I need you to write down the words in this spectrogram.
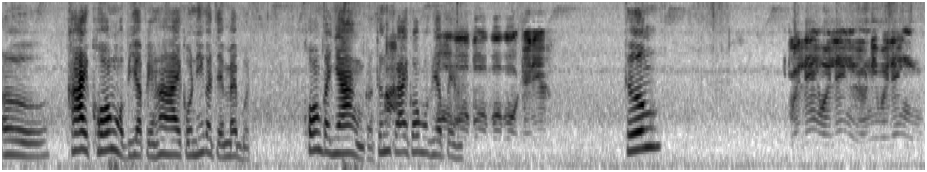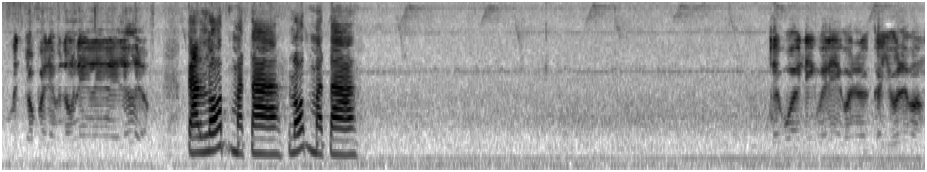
เออค่ายคล้องเอาเบียร์ไปให้คนนี้ก็ใจไม่เบิดคล้องกันย่างก็ถึงค่ายคล้องเอาเบียร์ไปให้บอบอบอบอแค่นี้ถึงไม่เร่งไม่เร่งเรื่องนี้ไม่เร่งมันจบไปเดี๋ยวมันต้องเร่งเร่งเรื่อยๆหรอกการลบมาตาลบมาตาแต่ว่าเร่งไปเร่งก็ก็อยู่เลยมั้ง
